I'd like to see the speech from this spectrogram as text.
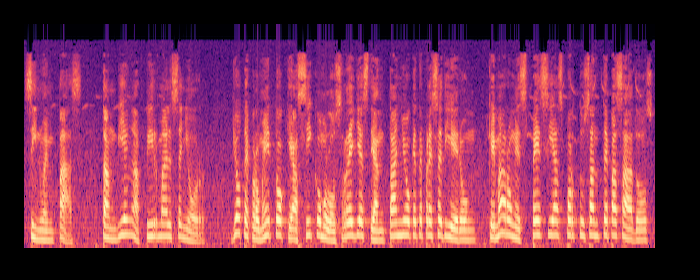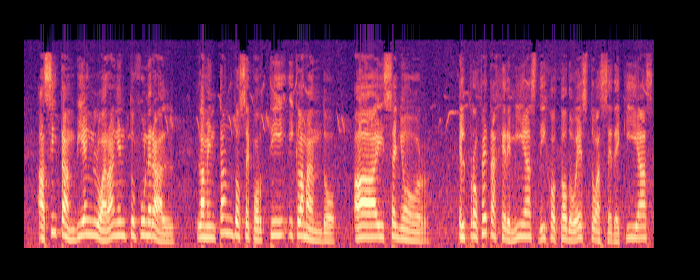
sino en paz. También afirma el Señor, yo te prometo que así como los reyes de antaño que te precedieron quemaron especias por tus antepasados, así también lo harán en tu funeral, lamentándose por ti y clamando, ay Señor. El profeta Jeremías dijo todo esto a Sedequías,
